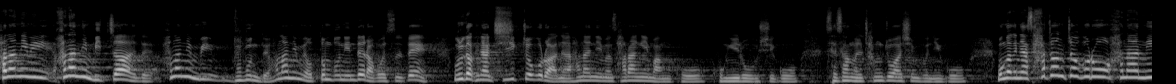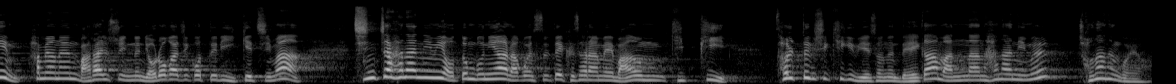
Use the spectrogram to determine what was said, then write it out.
하나님이 하나님 믿자. 네. 하나님이 누군데? 하나님이 어떤 분인데라고 했을 때 우리가 그냥 지식적으로 아는 하나님은 사랑이 많고 공의로우시고 세상을 창조하신 분이고 뭔가 그냥 사전적으로 하나님 하면은 말할 수 있는 여러 가지 것들이 있겠지만 진짜 하나님이 어떤 분이야라고 했을 때 그 사람의 마음 깊이 설득시키기 위해서는 내가 만난 하나님을 전하는 거예요.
